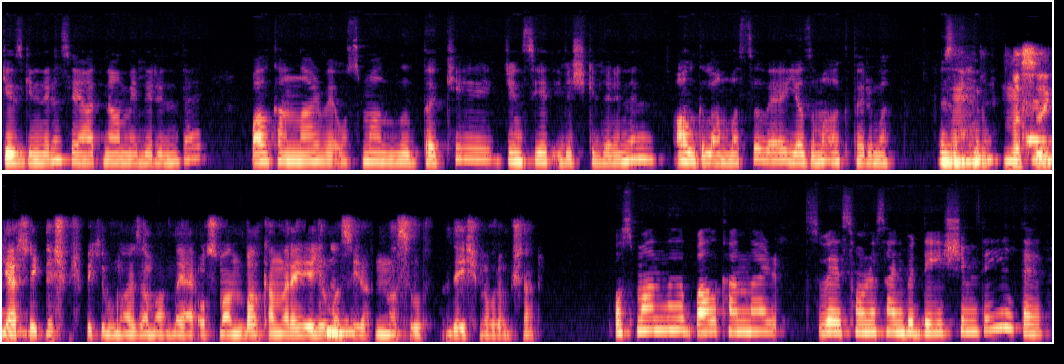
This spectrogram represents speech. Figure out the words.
gezginlerin seyahatnamelerinde Balkanlar ve Osmanlı'daki cinsiyet ilişkilerinin algılanması ve yazıma aktarımı üzerine. Anladım. Nasıl Evet. gerçekleşmiş peki bunlar zamanında? Yani Osmanlı Balkanlara yayılmasıyla nasıl değişime uğramışlar? Osmanlı, Balkanlar ve sonrası hani böyle değişim değil de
